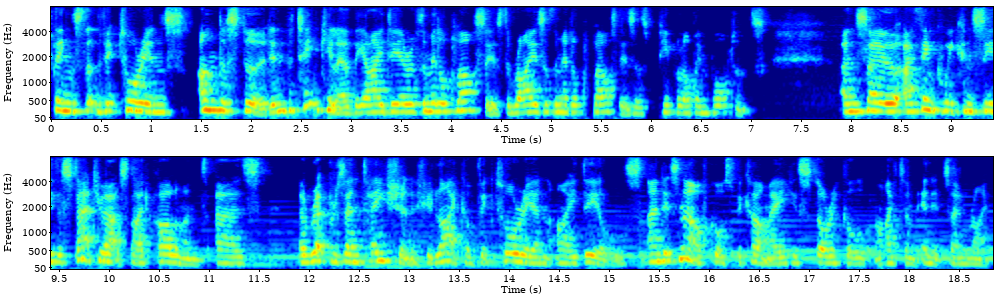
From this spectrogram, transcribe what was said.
things that the Victorians understood, in particular, the idea of the middle classes, the rise of the middle classes as people of importance. And so I think we can see the statue outside Parliament as a representation, if you like, of Victorian ideals. And it's now, of course, become a historical item in its own right.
